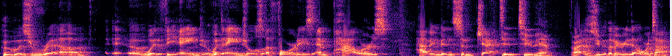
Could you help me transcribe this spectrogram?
who was um, with the angel, with angels, authorities, and powers having been subjected to him. All right, so let me read that one more time.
